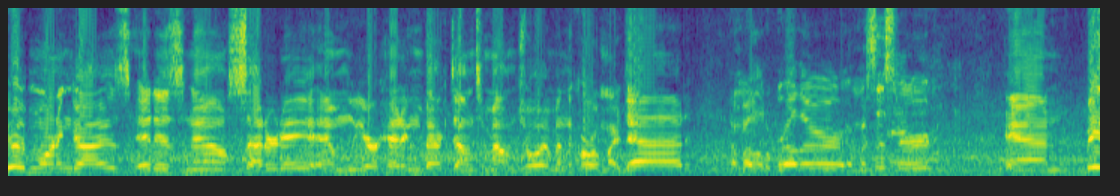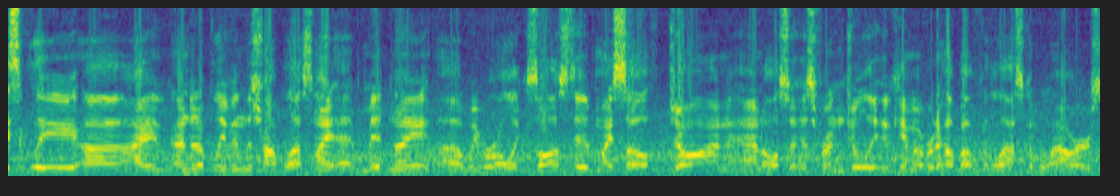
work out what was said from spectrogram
Good morning guys, it is now Saturday and we are heading back down to Mount Joy. I'm in the car with my dad and my little brother and my sister and basically uh, I ended up leaving the shop last night at midnight. Uh, we were all exhausted, myself, John, and also his friend Julie who came over to help out for the last couple hours.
